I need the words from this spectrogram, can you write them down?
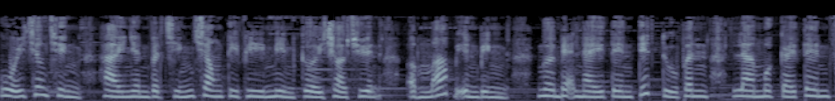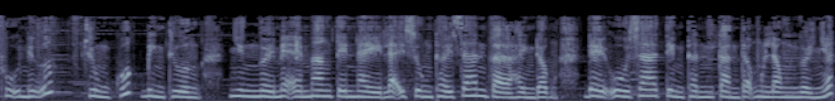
Cuối chương trình, hai nhân vật chính trong TV mỉm cười trò chuyện, ấm áp yên bình. Người mẹ này tên Tiết Tú Vân là một cái tên phụ nữ Trung Quốc bình thường, nhưng người mẹ mang tên này lại dùng thời gian và hành động để ù ra tình thần cảm động lòng người nhất.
